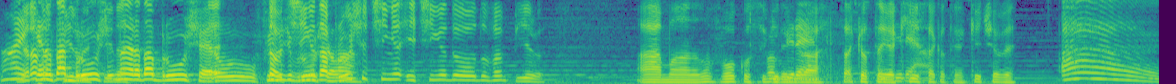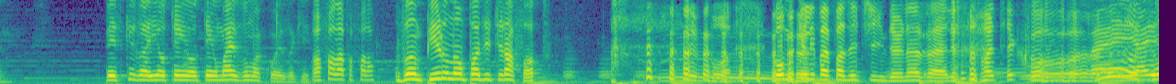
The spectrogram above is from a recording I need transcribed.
Ai, Era que era da bruxa. esse, né? Não, era da bruxa. Era É. o filho então, de tinha bruxa da lá. bruxa e tinha, e tinha do, do vampiro. Ah, mano, não vou conseguir lembrar. Vampiretes. Será que eu tenho aqui? Vampiretes. Será que eu tenho aqui? Deixa eu ver. Ah. Pesquisa aí, eu tenho, eu tenho mais uma coisa aqui. Pode falar, pode falar. Vampiro não pode tirar foto. Boa. Como que ele vai fazer Tinder, né, velho? Não vai ter como. Aí, aí?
